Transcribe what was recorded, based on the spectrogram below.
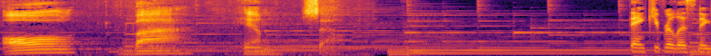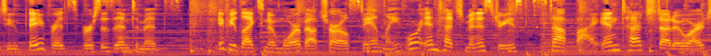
all by Himself? Thank you for listening to Favorites versus Intimates. If you'd like to know more about Charles Stanley or In Touch Ministries, stop by intouch.org.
